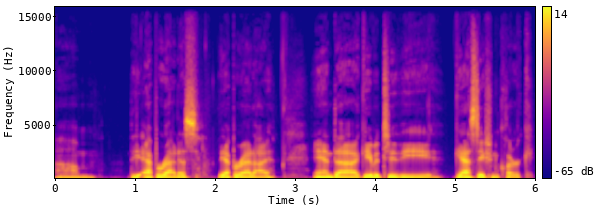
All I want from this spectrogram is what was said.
um, the apparatus, the apparati, and uh, gave it to the gas station clerk,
